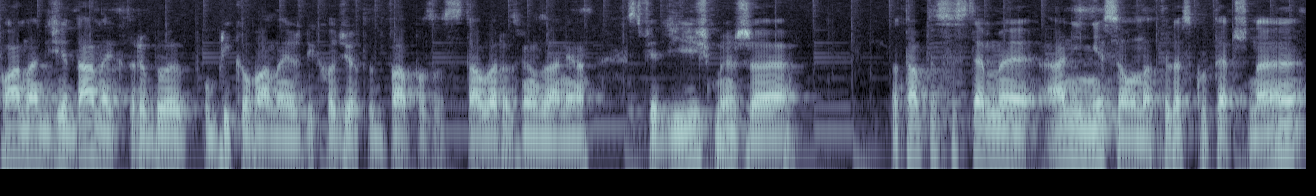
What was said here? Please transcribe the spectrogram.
po analizie danych, które były publikowane, jeżeli chodzi o te dwa pozostałe rozwiązania, stwierdziliśmy, że no tamte systemy ani nie są na tyle skuteczne,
